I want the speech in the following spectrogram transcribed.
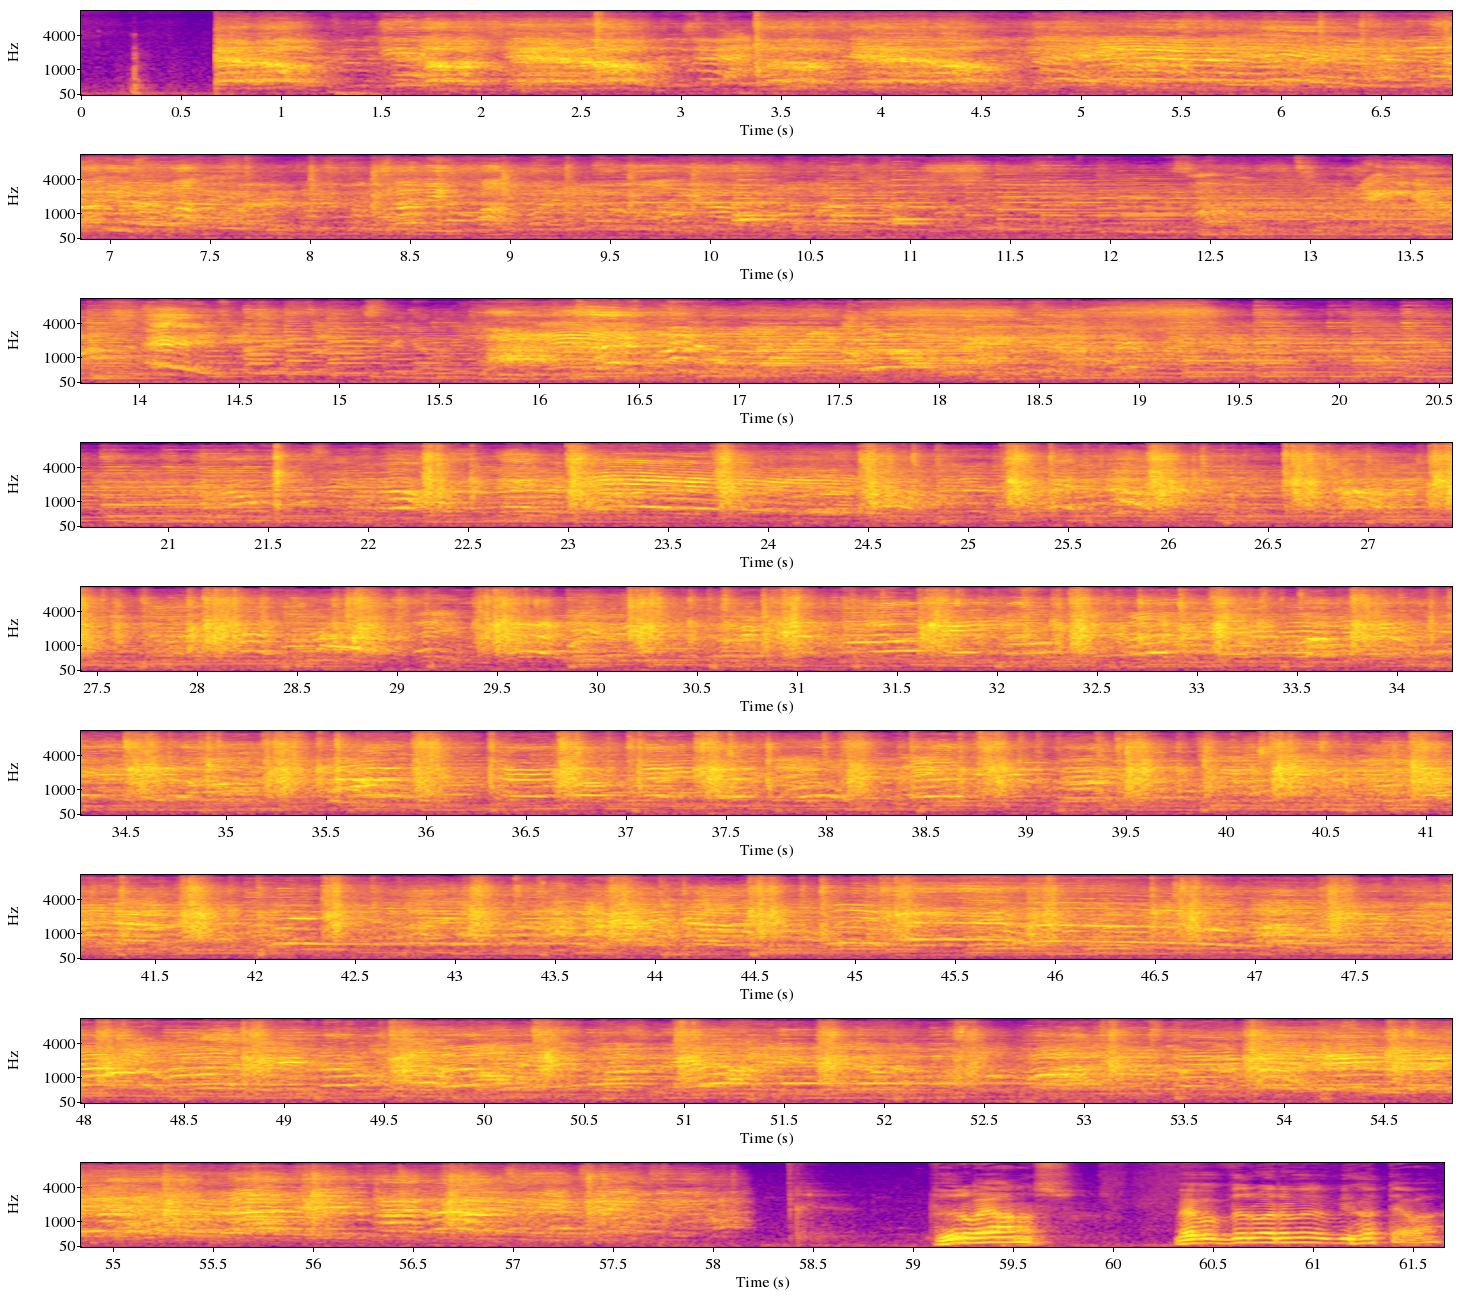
Ved du hvad, Anders? Hvad, ved du, hvad det, vi hørte der var?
